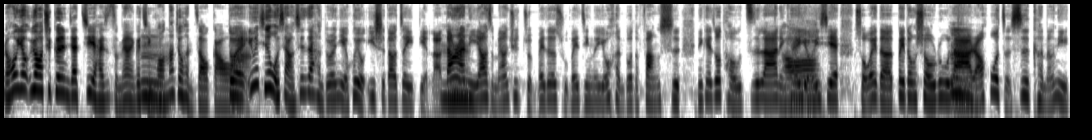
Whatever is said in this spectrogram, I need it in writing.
然后又又要去跟人家借，还是怎么样一个情况？那就很糟糕啊。对，因为其实我想现在很多人也会有意识到这一点啦。当然，你要怎么样去准备这个储备金呢？有很多的方式，你可以做投资啦，你可以有一些所谓的被动收入啦，然后或者是可能你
